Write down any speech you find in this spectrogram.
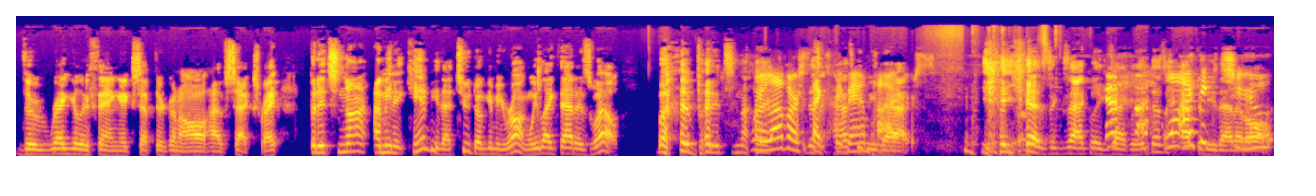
the regular thing, except they're going to all have sex, right? But it's not. I mean, it can be that too. Don't get me wrong. We like that as well, but but it's not. We love our sexy vampires. yes, exactly, exactly. It doesn't well, have I to be that too, at all.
